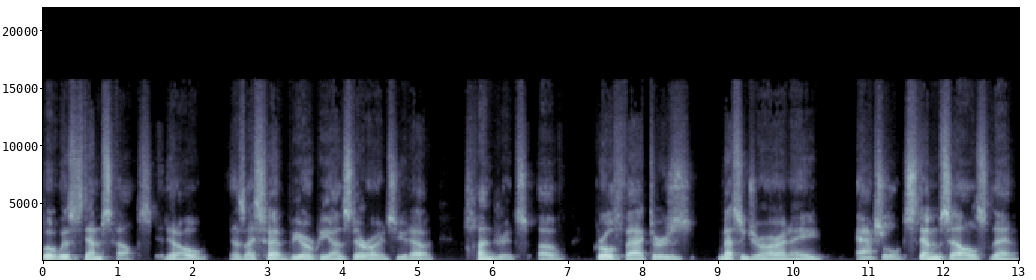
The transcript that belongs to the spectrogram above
But with stem cells, you know, as I said, PRP on steroids, you have hundreds of growth factors, messenger RNA, actual stem cells that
